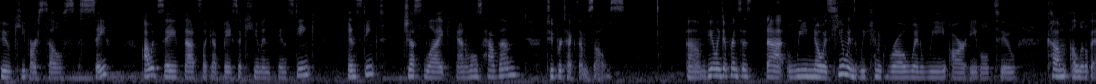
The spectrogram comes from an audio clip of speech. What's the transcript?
to keep ourselves safe. I would say that's like a basic human instinct. Instinct, just like animals have them to protect themselves. Um, the only difference is that we know as humans we can grow when we are able to come a little bit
